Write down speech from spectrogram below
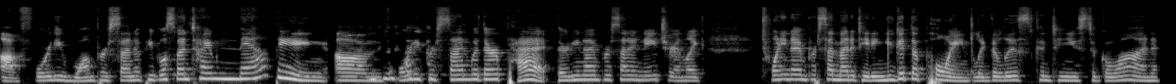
Um, 41% of people spend time napping. Um, 40% with their pet, 39% in nature, and like 29% meditating. You get the point. Like the list continues to go on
